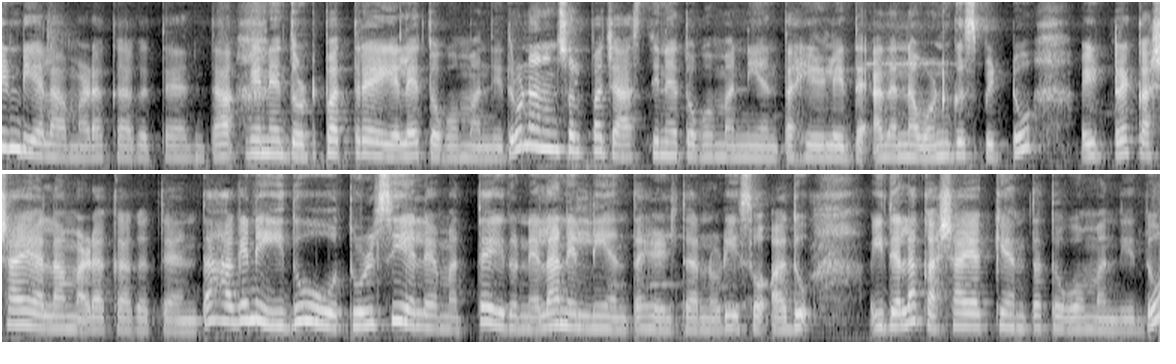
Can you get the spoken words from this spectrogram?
ತಿಂಡಿ ಎಲ್ಲ ಮಾಡೋಕ್ಕಾಗುತ್ತೆ ಅಂತ. ಹಾಗೆಯೇ ದೊಡ್ಡ ಪತ್ರೆ ಎಲೆ ತೊಗೊಂಬಂದಿದ್ರು. ನಾನೊಂದು ಸ್ವಲ್ಪ ಜಾಸ್ತಿನೇ ತೊಗೊಂಬನ್ನಿ ಅಂತ ಹೇಳಿದ್ದೆ. ಅದನ್ನು ಒಣಗಿಸ್ಬಿಟ್ಟು ಇಟ್ಟರೆ ಕಷಾಯ ಎಲ್ಲ ಮಾಡೋಕ್ಕಾಗತ್ತೆ ಅಂತ. ಹಾಗೆಯೇ ಇದು ತುಳಸಿ ಎಲೆ ಮತ್ತು ಇದು ನೆಲ ನೆಲ್ಲಿ ಅಂತ ಹೇಳ್ತಾರೆ ನೋಡಿ. ಸೊ ಅದು ಇದೆಲ್ಲ ಕಷಾಯಕ್ಕೆ ಅಂತ ತೊಗೊಂಬಂದಿದ್ದು.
